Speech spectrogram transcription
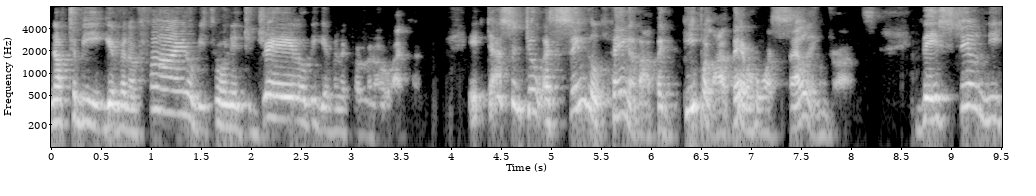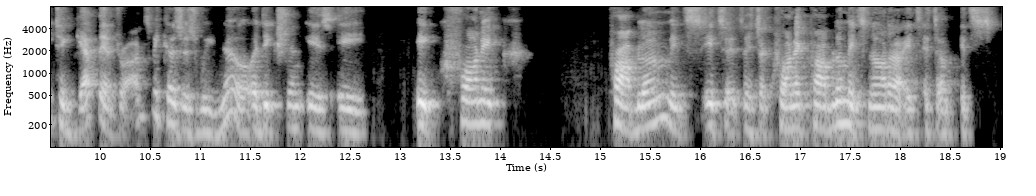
not to be given a fine or be thrown into jail or be given a criminal record. It doesn't do a single thing about the people out there who are selling drugs. They still need to get their drugs because, as we know, addiction is a, a chronic problem. It's, it's, it's, it's a chronic problem. It's not a, it's, it's a, it's,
